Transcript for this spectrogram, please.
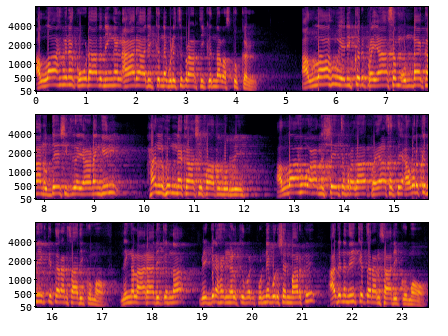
അള്ളാഹുവിനെ കൂടാതെ നിങ്ങൾ ആരാധിക്കുന്ന വിളിച്ചു പ്രാർത്ഥിക്കുന്ന വസ്തുക്കൾ അള്ളാഹു എനിക്കൊരു പ്രയാസം ഉണ്ടാക്കാൻ ഉദ്ദേശിക്കുകയാണെങ്കിൽ ഹൽ ഹുന്ന കാശിഫാത്തു ദുർരി അള്ളാഹു ആ നിശ്ചയിച്ച പ്രകാ പ്രയാസത്തെ അവർക്ക് നീക്കിത്തരാൻ സാധിക്കുമോ? നിങ്ങൾ ആരാധിക്കുന്ന വിഗ്രഹങ്ങൾക്ക് പുണ്യ- പുണ്യപുരുഷന്മാർക്ക് അതിന് നീക്കിത്തരാൻ സാധിക്കുമോ?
